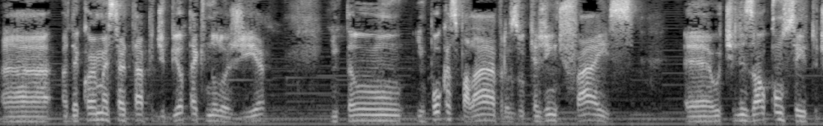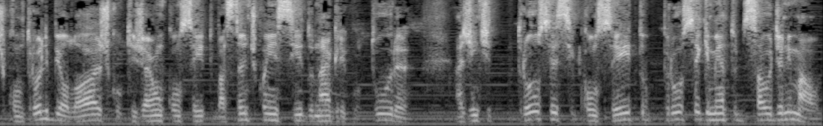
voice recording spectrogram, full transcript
Uh, a Decoy é uma startup de biotecnologia. Então, em poucas palavras, o que a gente faz é utilizar o conceito de controle biológico, que já é um conceito bastante conhecido na agricultura. A gente trouxe esse conceito para o segmento de saúde animal.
